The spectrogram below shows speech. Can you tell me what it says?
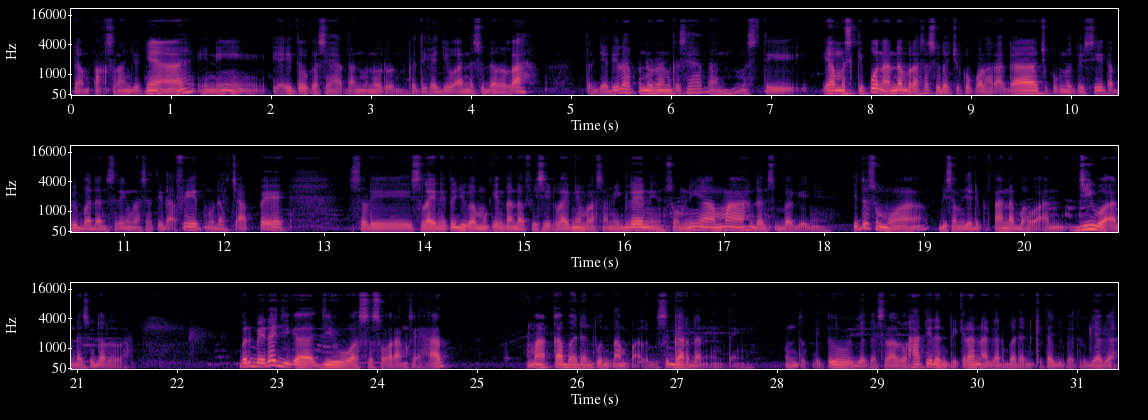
Dampak selanjutnya ini yaitu kesehatan menurun. Ketika jiwa Anda sudah lelah, terjadilah penurunan kesehatan. Mesti ya meskipun Anda merasa sudah cukup olahraga, cukup nutrisi, tapi badan sering merasa tidak fit, mudah capek. Selain itu juga mungkin tanda fisik lainnya merasa migrain, insomnia, mah dan sebagainya. Itu semua bisa menjadi pertanda bahwa jiwa Anda sudah lelah. Berbeda jika jiwa seseorang sehat, maka badan pun tampak lebih segar dan enteng. Untuk itu jaga selalu hati dan pikiran agar badan kita juga terjaga.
